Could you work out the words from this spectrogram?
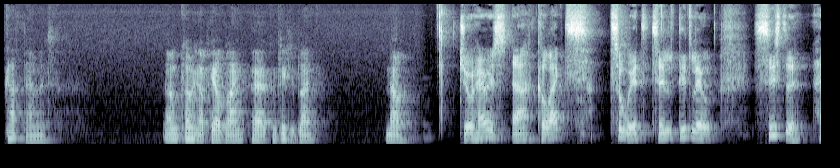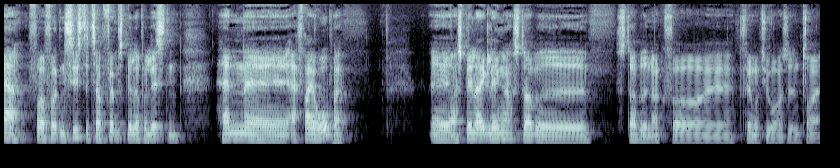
God damn it. I'm coming up here blank, uh, completely blank. No. Joe Harris er korrekt. 2-1 til dit liv. Sidste her, for at få den sidste top 5 spiller på listen. Han øh, er fra Europa, øh, og spiller ikke længere. Stoppede, stoppede nok for øh, 25 år siden, tror jeg.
